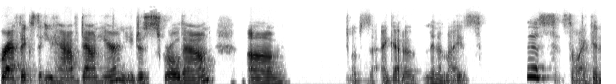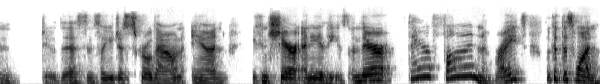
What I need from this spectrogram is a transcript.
graphics that you have down here and you just scroll down. Um, oops, I gotta minimize this so I can do this. And so you just scroll down and you can share any of these and they're, they're fun, right? Look at this one.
